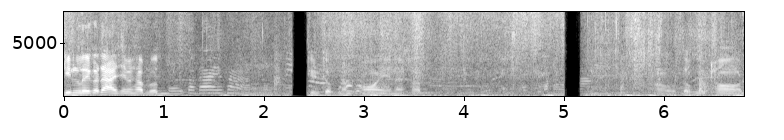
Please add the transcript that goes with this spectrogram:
กินเลยก็ได้ใช่ไหมครับรสเลยก็ได้ค่ะ กินกับน้ำอ้อยนะครับ เอาเต้าหู้ทอด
